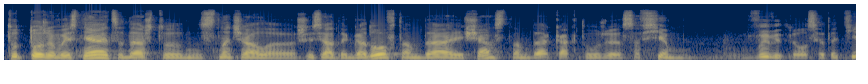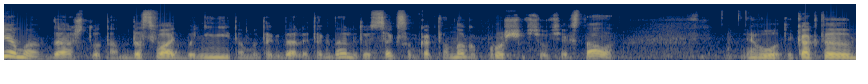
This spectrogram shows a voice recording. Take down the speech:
Тут тоже выясняется, да, что с начала 60-х годов, там, да, и сейчас, там, да, как-то уже совсем выветрилась эта тема, да, что там до свадьбы, ни-ни там и так далее, и так далее. То есть сексом как-то много проще все у всех стало. Вот, и как-то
